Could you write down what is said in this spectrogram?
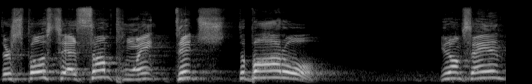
they're supposed to, at some point, ditch the bottle. You know what I'm saying?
